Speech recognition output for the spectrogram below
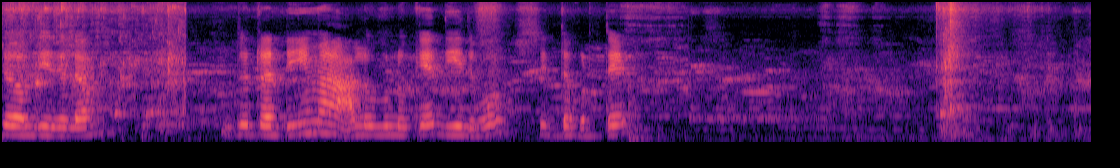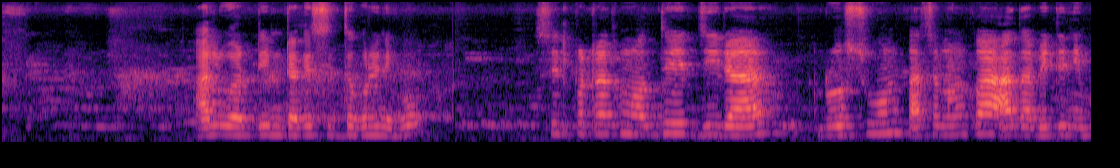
জল দিয়ে দিলাম। দুটো ডিম আর আলুগুলোকে দিয়ে দেবো সিদ্ধ করতে। আলু আর ডিমটাকে সিদ্ধ করে নিব। শিল্পটার মধ্যে জিরা রসুন কাঁচা লঙ্কা আদা বেটে নিব।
